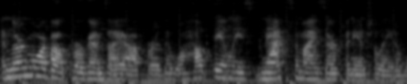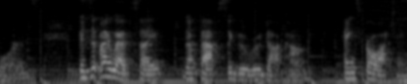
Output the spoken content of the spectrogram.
and learn more about programs I offer that will help families maximize their financial aid awards, visit my website, thefafsaguru.com. Thanks for watching.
